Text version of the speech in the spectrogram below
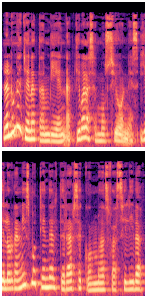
La luna llena también activa las emociones y el organismo tiende a alterarse con más facilidad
